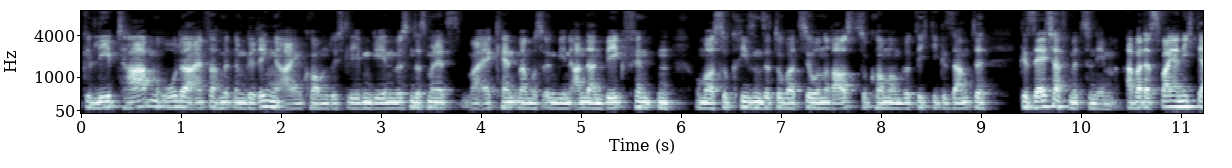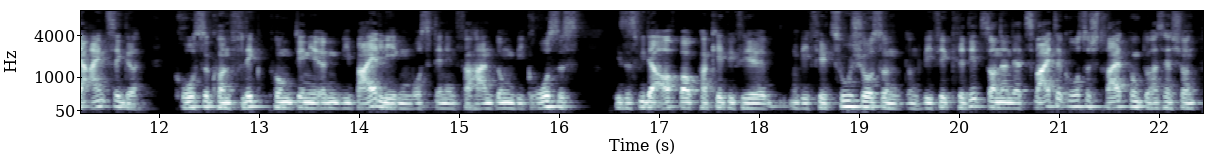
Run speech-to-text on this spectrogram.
gelebt haben oder einfach mit einem geringen Einkommen durchs Leben gehen müssen, dass man jetzt mal erkennt, man muss irgendwie einen anderen Weg finden, um aus so Krisensituationen rauszukommen, um wirklich die gesamte Gesellschaft mitzunehmen. Aber das war ja nicht der einzige große Konfliktpunkt, den ihr irgendwie beilegen musstet in den Verhandlungen. Wie groß ist dieses Wiederaufbaupaket, wie viel, wie viel Zuschuss und, und wie viel Kredit, sondern der zweite große Streitpunkt, du hast ja schon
